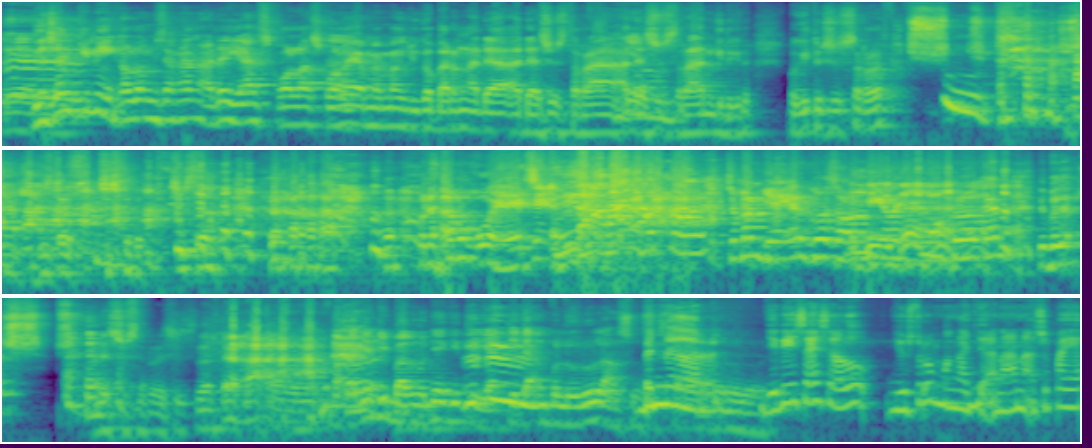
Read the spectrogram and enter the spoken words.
Iya. Biasanya gini, kalau misalkan ada ya sekolah-sekolah yang memang juga bareng ada ada susteran, ada Iya. susteran gitu-gitu. Begitu suster lewat, "Shh, suster, suster, suster. Udah apa gue sih? Iya, makanya betul. Cuman GR gue dia lagi ngobrol kan, tiba-tiba "Shh, shh, ada suster, ada suster. Oh, makanya dibangunnya gitu ya, tidak melulu langsung Bener. Jadi saya selalu justru mengajak anak-anak supaya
